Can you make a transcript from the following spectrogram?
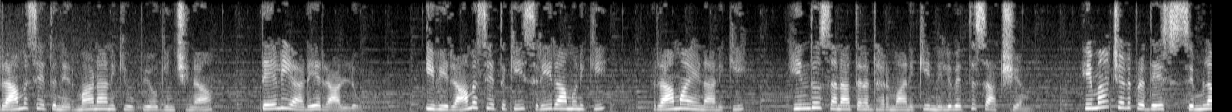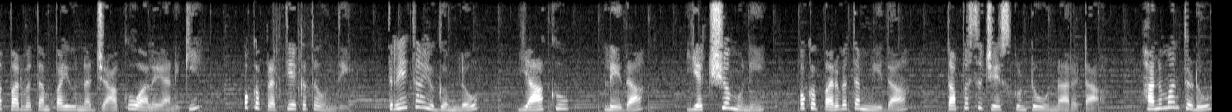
రామసేతు నిర్మాణానికి ఉపయోగించిన తేలియాడే రాళ్ళు. ఇవి రామసేతుకి శ్రీరామునికి రామాయణానికి హిందూ సనాతన ధర్మానికి నిలువెత్తు సాక్ష్యం. హిమాచల్ ప్రదేశ్ సిమ్లా పర్వతంపై ఉన్న జాకు ఆలయానికి ఒక ప్రత్యేకత ఉంది. త్రేతాయుగంలో యాకు లేదా యక్షముని ఒక పర్వతం మీద తపస్సు చేసుకుంటూ ఉన్నారట. హనుమంతుడు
